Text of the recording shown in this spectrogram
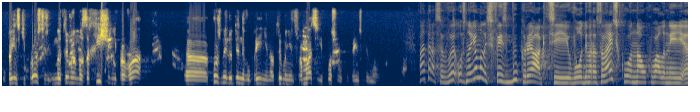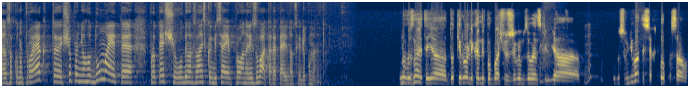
український простір, і ми отримуємо захищені права е, кожної людини в Україні на отримання інформації і послуг української мови. Пане Тарасе, ви ознайомились з Фейсбук реакцією Володимира Зеленського на ухвалений е, законопроект. Що про нього думаєте? Про те, що Володимир Зеленський обіцяє проаналізувати ретельно цей документ? Ну, ви знаєте, я доки ролика не побачу з живим Зеленським, я буду сумніватися, хто писав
